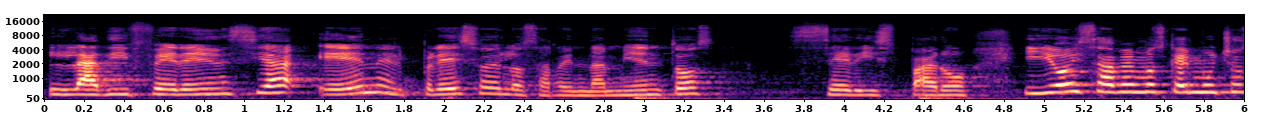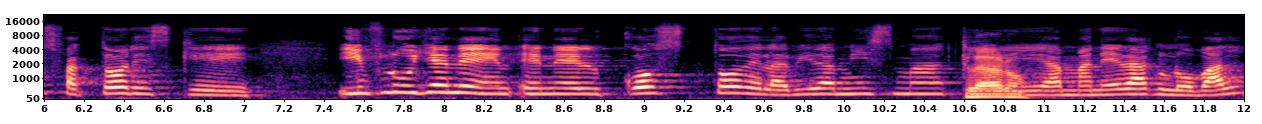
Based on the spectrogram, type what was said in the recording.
la diferencia en el precio de los arrendamientos se disparó. Y hoy sabemos que hay muchos factores que influyen en, el costo de la vida misma, que a manera global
